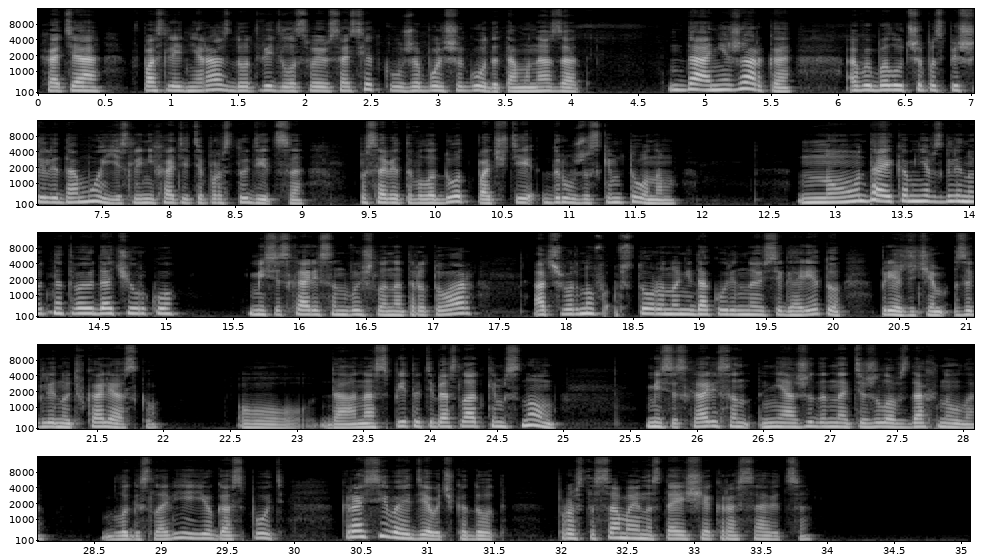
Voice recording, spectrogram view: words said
Хотя в последний раз Дот видела свою соседку уже больше года тому назад. «Да, не жарко, а вы бы лучше поспешили домой, если не хотите простудиться», — посоветовала Дот почти дружеским тоном. «Ну, дай-ка мне взглянуть на твою дочурку». Миссис Харрисон вышла на тротуар, — отшвырнув в сторону недокуренную сигарету, прежде чем заглянуть в коляску. «О, да она спит у тебя сладким сном!» Миссис Харрисон неожиданно тяжело вздохнула. «Благослови ее Господь! Красивая девочка, Дот! Просто самая настоящая красавица!»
